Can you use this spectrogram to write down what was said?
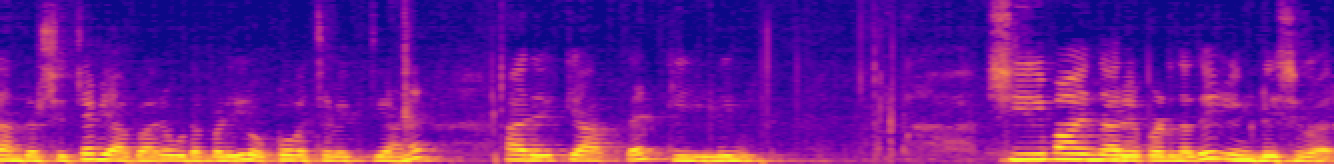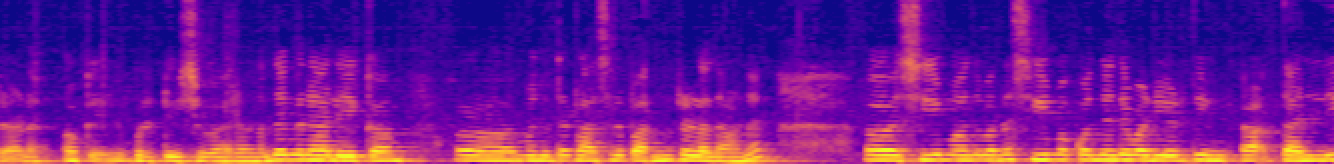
സന്ദർശിച്ച വ്യാപാര ഉടമ്പടിയിൽ ഒപ്പുവെച്ച വ്യക്തിയാണ് അരെ ക്യാപ്റ്റൻ കീലിംഗ്. ഷീമ എന്നറിയപ്പെടുന്നത് ഇംഗ്ലീഷുകാരാണ്. ഓക്കെ ബ്രിട്ടീഷുകാരാണ്. അതെങ്ങനെ ആലോചിക്കാം മുന്നത്തെ ക്ലാസ്സിൽ പറഞ്ഞിട്ടുള്ളതാണ്. ഷീമ എന്ന് പറഞ്ഞാൽ ഷീമക്കൊഞ്ഞന്റെ വടിയെടുത്ത് തല്ലി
